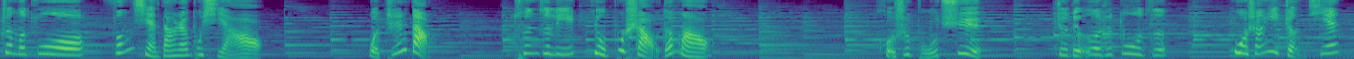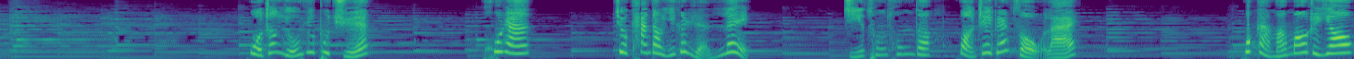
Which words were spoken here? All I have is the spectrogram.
这么做风险当然不小。我知道村子里有不少的猫，可是不去就得饿着肚子过上一整天。我正犹豫不决，忽然。就看到一个人类，急匆匆的往这边走来。我赶忙猫着腰，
